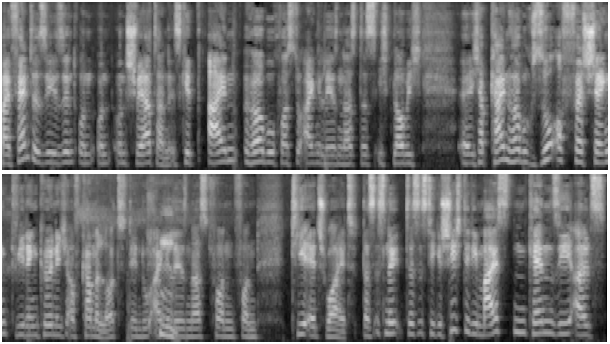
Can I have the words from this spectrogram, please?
bei Fantasy sind und, und, und Schwertern. Es gibt ein Hörbuch, was du eingelesen hast, das ich glaube ich, äh, ich habe kein Hörbuch so oft verschenkt wie den König auf Camelot, den du eingelesen hast von, von T.H. White. Das ist, eine, das ist die Geschichte, die meisten kennen sie als,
